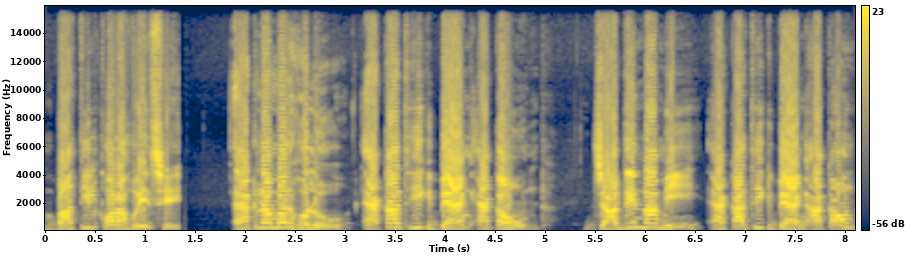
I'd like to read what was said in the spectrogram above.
বাতিল করা হয়েছে। এক নাম্বার হলো একাধিক ব্যাংক অ্যাকাউন্ট। যাদের নামে একাধিক ব্যাংক অ্যাকাউন্ট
